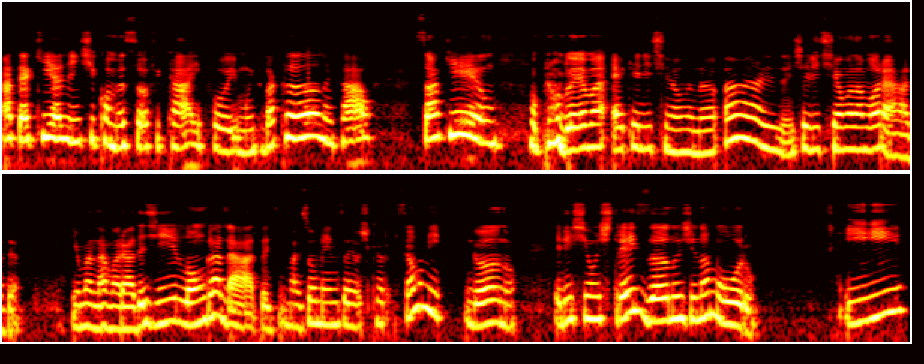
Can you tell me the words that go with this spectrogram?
até que a gente começou a ficar e foi muito bacana e tal. Só que o, o problema é que ele tinha uma. Ai, gente, ele tinha uma namorada. E uma namorada de longa data, mais ou menos aí, acho que, se eu não me engano, eles tinham uns três anos de namoro. E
